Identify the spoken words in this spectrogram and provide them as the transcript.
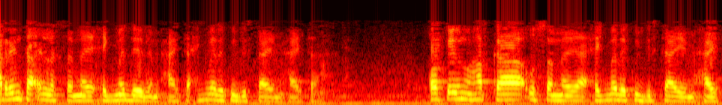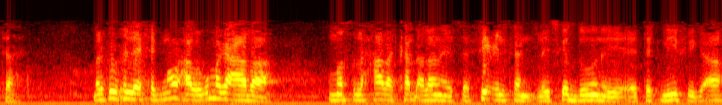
arintaa in la sameeyo xikmadeeda maxay tahay? Xikmada ku jirtaaye maxay tahay? Qofka inuu habkaa u sameeyaa xikmada ku jirtaaye maxay tahay? Marka wuxuu leey xikma waxaa lagu magacaabaa maslaxada ka dhalanaysa ficilkan layska doonayo ee takliifiga ah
